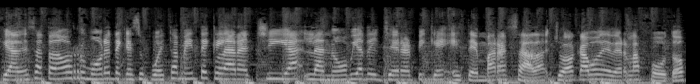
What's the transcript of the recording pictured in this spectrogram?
que ha desatado rumores de que supuestamente Clara Chía, la novia de Gerard Piqué, está embarazada. Yo acabo de ver la foto.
